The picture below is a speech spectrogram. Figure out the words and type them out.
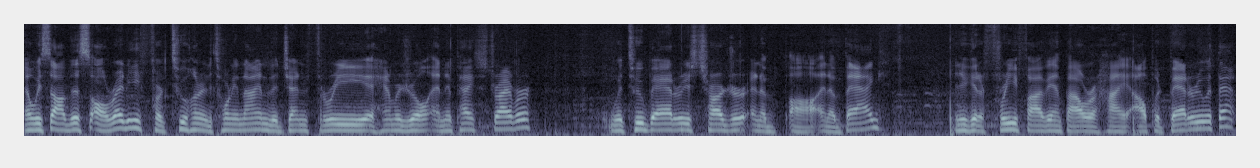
And we saw this already for 229, the Gen 3 hammer drill and impact driver with two batteries, charger, and a, uh, and a bag. And you get a free 5 amp hour high output battery with that.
